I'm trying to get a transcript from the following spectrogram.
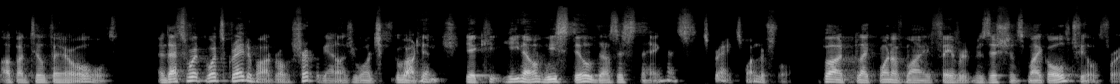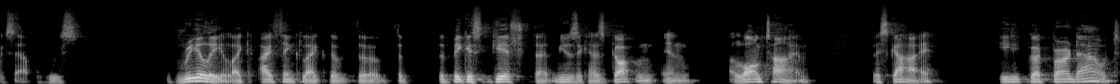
up until they're old. And that's what, what's great about Robert Fripp again, as you want to talk about him. He, he, you know, he still does his thing. It's, it's great. It's wonderful. But like one of my favorite musicians, Mike Oldfield, for example, who's really like, I think like the, the, the, the biggest gift that music has gotten in a long time. This guy, he got burned out.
